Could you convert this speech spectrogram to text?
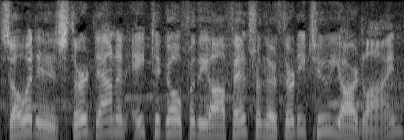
So it is third down and eight to go for the offense from their 32 yard line.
